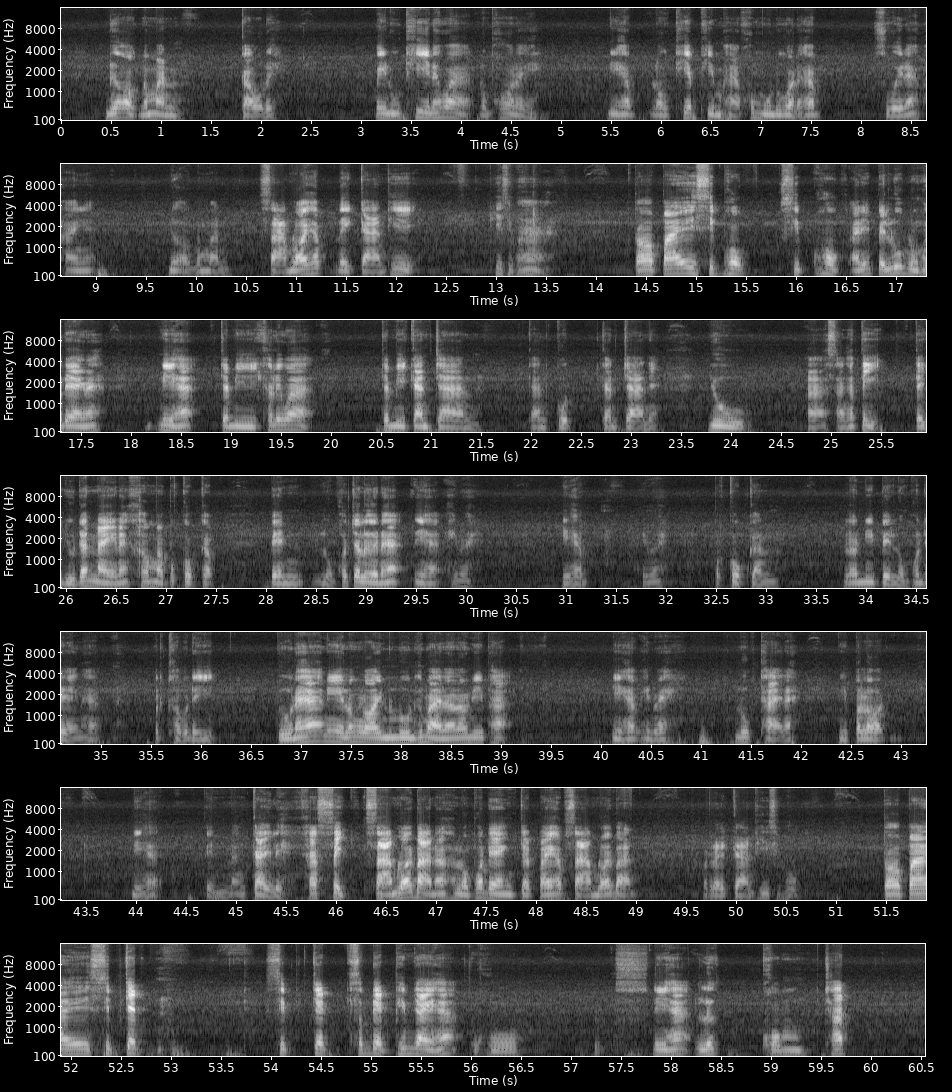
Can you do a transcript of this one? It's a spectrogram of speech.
เนื้อออกน้ำมันเก่าเลย ไม่รู้ที่นะว่าหลวงพ่ออะไร นี่ครับ ลองเทียบพิมพ์หาข้อมูลดูก่อนนะครับ สวยนะพาเงี้ย เนื้อออกน้ำมันสามร้อยครับรายการที่ที่สิบห้าต่อไปสิบหกสิบหกอันนี้เป็นรูปหลวงพ่อแดงนะ นี่ฮะ จะมีเขาเรียกว่าจะมีการจาน การกดการจานเนี่ยอยู่อ่าสังคติแต่อยู่ด้านในนะเข้ามาประกบกับเป็นหลวงพ่อเจริญนะฮะนี่ฮะเห็นไหมนี่ครับเห็นไหมประกบกัน แล้วนี่เป็นหลวงพ่อแดงนะฮะวัดเข้าไปในอีกดูนะฮะนี่ร่องรอยนูนๆขึ้นมาแล้วแล้วนี่พระนี่ครับเห็นไหมรูปถ่ายนะมีประหลอดนี่ฮะเป็นหนังไก่เลยคลาสสิกสามร้อยบาทนะหลวงพ่อแดงจัดไปครับสามร้อยบาท รายการที่สิบหก ต่อไปสิบเจ็ดสิบเจ็ดสมเด็จพิมพ์ใหญ่ฮะ โอ้โห นี่ฮะ ลึกคมชัด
